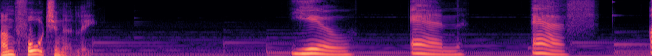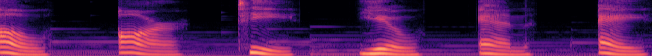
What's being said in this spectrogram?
Unfortunately. U N F O R T U N A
